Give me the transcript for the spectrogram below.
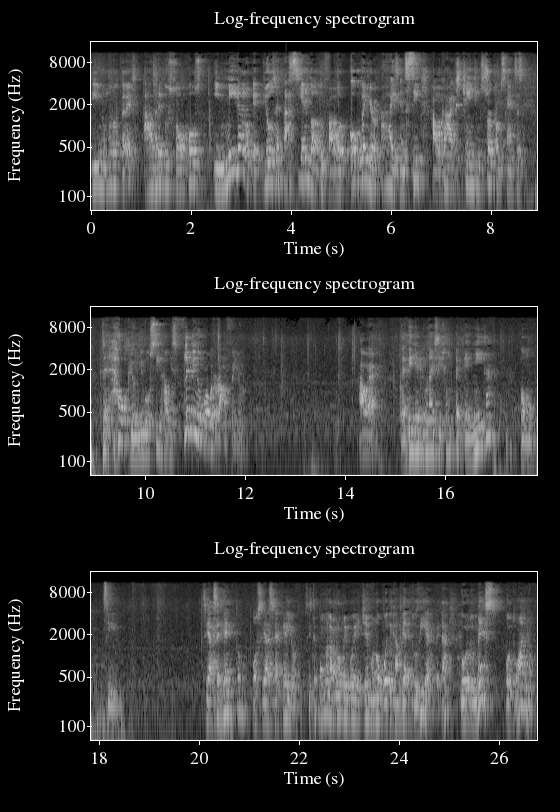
Y número tres, abre tus ojos y mira lo que Dios está haciendo a tu favor. Open your eyes and see how God is changing circumstances to help you, and you will see how He's flipping the world around for you. Ahora, les dije que una decisión pequeñita, como si, si haces esto o si haces aquello, si te pongo la ropa y voy al gym o no, puede cambiar tu día, ¿verdad? O tu mes o tu año.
